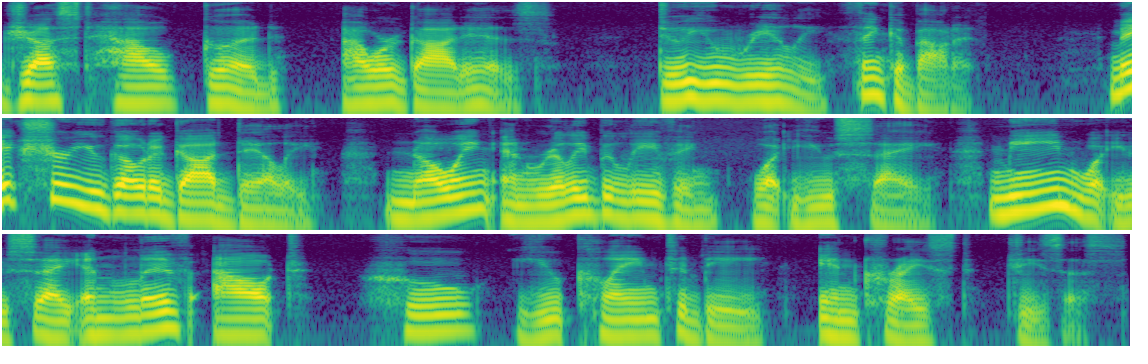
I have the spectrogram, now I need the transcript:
just how good our God is? Do you really think about it? Make sure you go to God daily knowing and really believing what you say, mean what you say, and live out who you claim to be in Christ Jesus.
